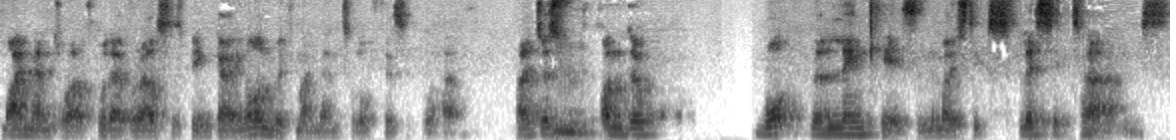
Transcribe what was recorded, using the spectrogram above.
my mental health, whatever else has been going on with my mental or physical health. I just mm. wonder what the link is in the most explicit terms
